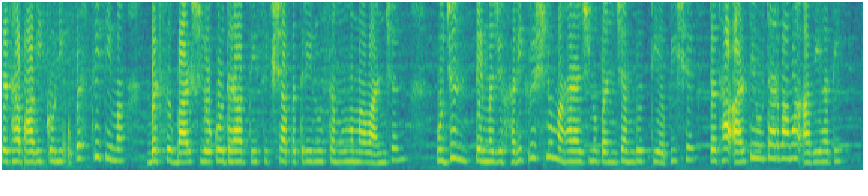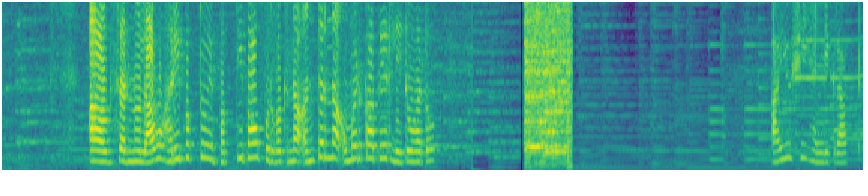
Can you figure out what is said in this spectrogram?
તથા ભાવિકોની ઉપસ્થિતિમાં બસો બાર શ્લોકો ધરાવતી શિક્ષાપત્રીનું સમૂહમાં વાંચન, પૂજન તેમજ હરિકૃષ્ણ મહારાજનું પંચામૃતથી અભિષેક તથા આરતી ઉતારવામાં આવી હતી. આ અવસરનો લાવો હરિભક્તોએ ભક્તિભાવપૂર્વકના અંતરના ઉમળકાભેર લીધો હતો. Ayushi handicraft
